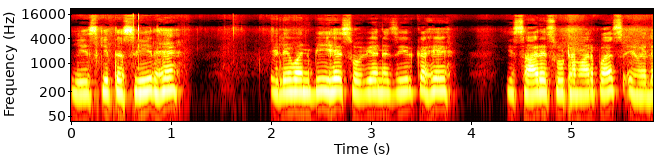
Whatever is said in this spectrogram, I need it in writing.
ये इसकी तस्वीर है। एलेवन बी है सोविया नज़ीर का है। ये सारे सूट हमारे पास अवेलेबल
